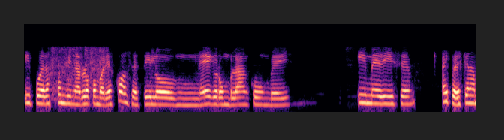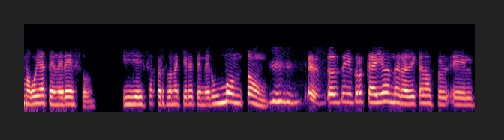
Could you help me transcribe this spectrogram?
y puedas combinarlo con varias cosas, estilo negro, un blanco, un beige. Y me dice, ay, pero es que nada más voy a tener eso. Y esa persona quiere tener un montón. Entonces yo creo que ahí es donde radica el,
